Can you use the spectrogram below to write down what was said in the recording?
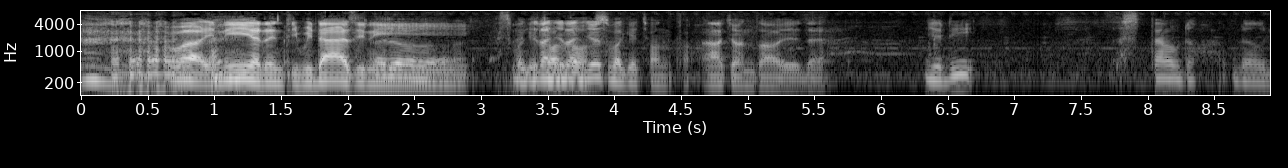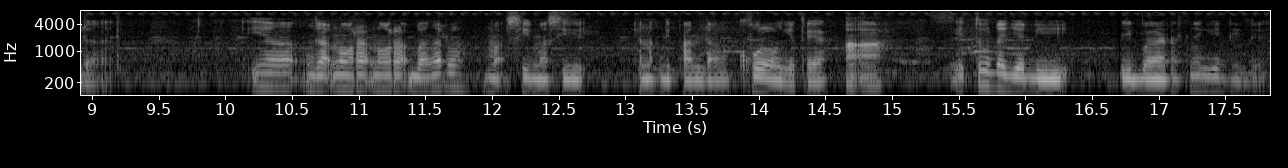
Wah ini ada intimidasi nih. Aduh, sebagai lanjut, contoh lanjut, sebagai contoh. Ah contoh ya udah jadi style udah udah udah ya nggak norak-norak banget lah masih masih enak dipandang cool gitu ya. Ah ah itu udah jadi ibaratnya gini deh.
